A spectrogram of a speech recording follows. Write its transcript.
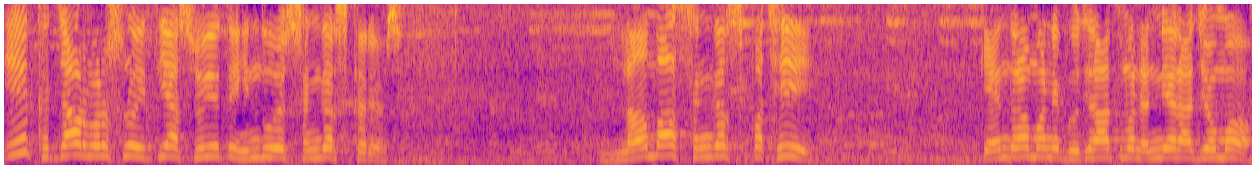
એક હજાર વર્ષનો ઇતિહાસ જોઈએ તો હિન્દુઓએ સંઘર્ષ કર્યો છે. લાંબા સંઘર્ષ પછી કેન્દ્રમાં અને ગુજરાતમાં અને અન્ય રાજ્યોમાં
